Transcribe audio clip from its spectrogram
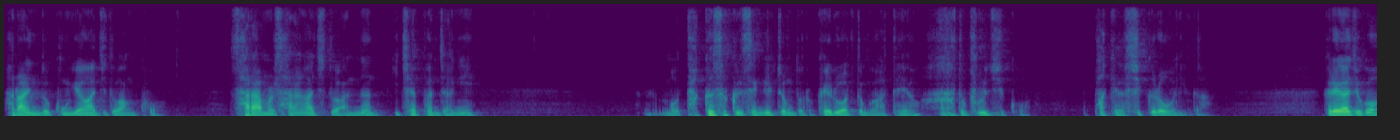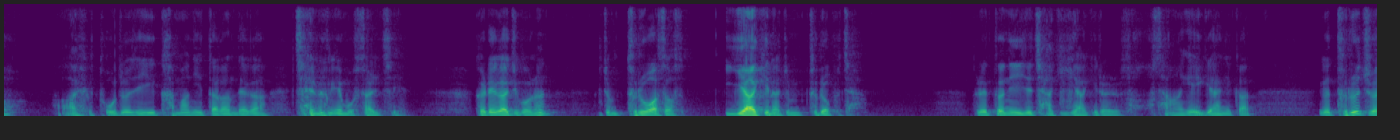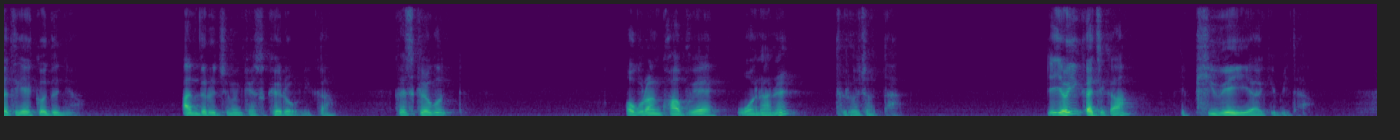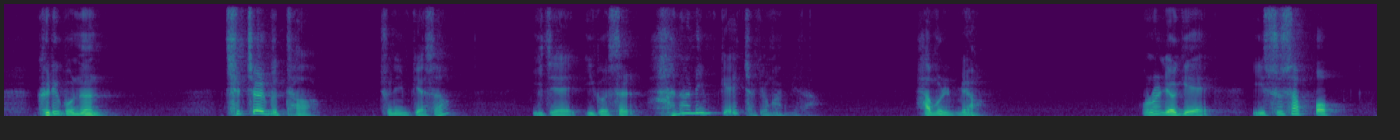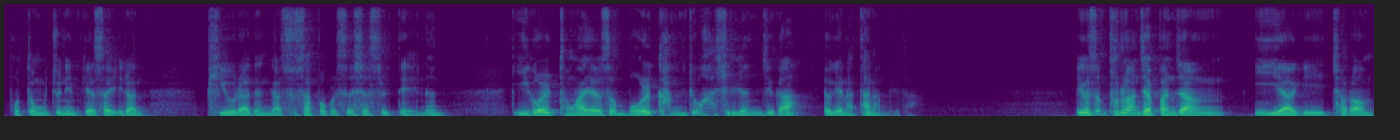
하나님도 공경하지도 않고 사람을 사랑하지도 않는 이 재판장이 뭐 다크서클 생길 정도로 괴로웠던 것 같아요. 하도 부르짖고 밖에서 시끄러우니까. 그래가지고 아 도저히 가만히 있다가 내가 제명에 못 살지. 그래가지고는 좀 들어와서 이야기나 좀 들어보자. 그랬더니 이제 자기 이야기를 소상하게 얘기하니까 이거 들어줘야 되겠거든요. 안 들어주면 계속 괴로우니까. 그래서 결국 억울한 과부의 원한을 들어줬다. 여기까지가 비유의 이야기입니다. 그리고는 7절부터 주님께서 이제 이것을 하나님께 적용합니다. 하물며 오늘 여기에 이 수사법 보통 주님께서 이런 비유라든가 수사법을 쓰셨을 때에는 이걸 통하여서 뭘 강조하시려는지가 여기에 나타납니다. 이것은 불우한 재판장 이 이야기처럼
